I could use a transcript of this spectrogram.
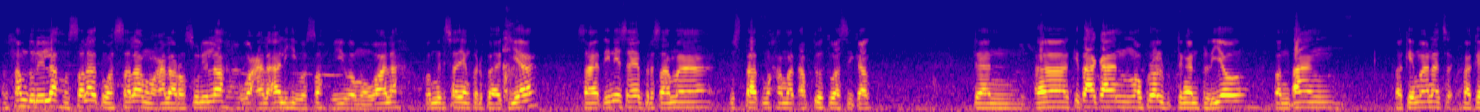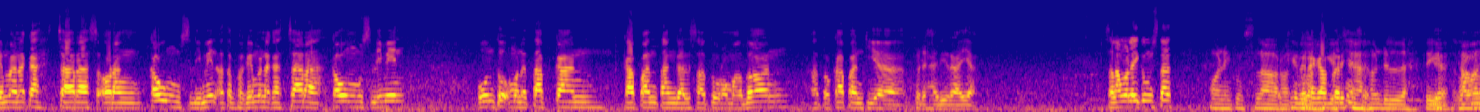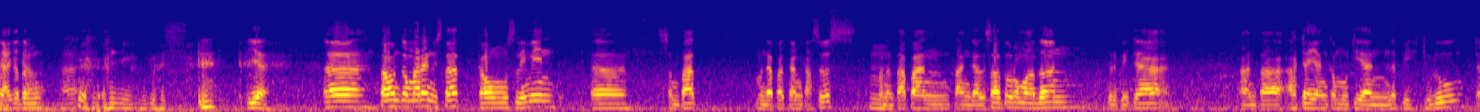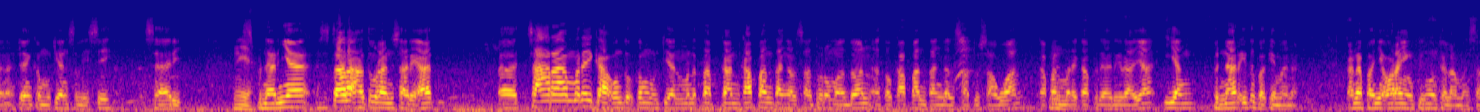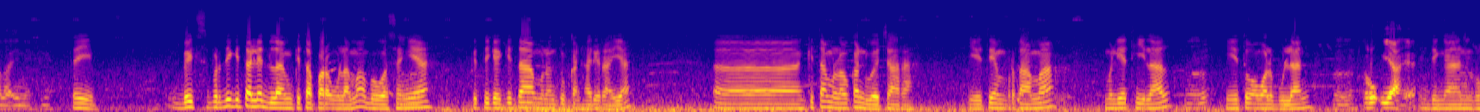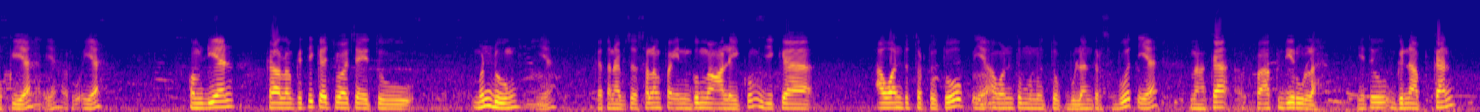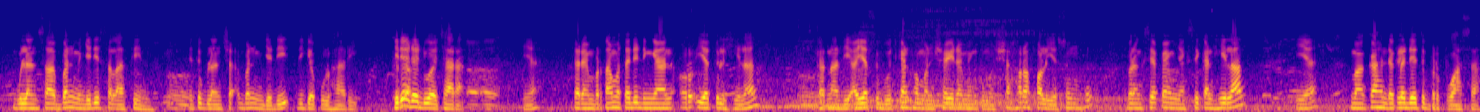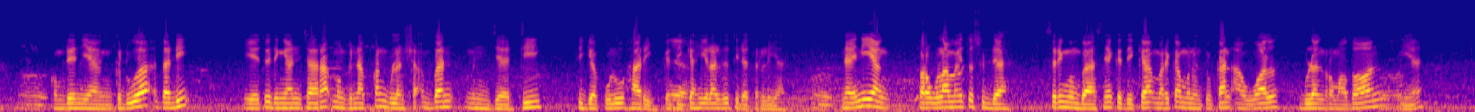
Alhamdulillah wassalatu wassalamu ala Rasulillah wa ala alihi wa sahbihi wa mawalah. Pemirsa yang berbahagia, saat ini saya bersama Ustadz Muhammad Abduh Tuasikal. Dan uh, kita akan ngobrol dengan beliau tentang bagaimana bagaimanakah cara seorang kaum muslimin atau bagaimanakah cara kaum muslimin untuk menetapkan kapan tanggal 1 Ramadan atau kapan dia berhari raya. Assalamualaikum Ustadz. Waalaikumsalam. Gimana kabarnya? Alhamdulillah. Tuh, Ya, lama nggak ketemu. Iya. Eh, tahun kemarin Ustadz, kaum muslimin eh, sempat mendapatkan kasus Hmm. penetapan tanggal 1 Ramadan berbeda antara ada yang kemudian lebih dulu dan ada yang kemudian selisih sehari. Iya. Sebenarnya secara aturan syariat cara mereka untuk kemudian menetapkan kapan tanggal 1 Ramadan atau kapan tanggal 1 Syawal, kapan Hmm. mereka berhari raya yang benar itu bagaimana? Karena banyak orang yang bingung dalam masalah ini. Baik. Baik, seperti kita lihat dalam kitab para ulama bahwasanya ketika kita menentukan hari raya, eh, kita melakukan dua cara. Yaitu yang pertama melihat hilal, Hmm. yaitu awal bulan Hmm. Ru'yah ya. dengan ruqyah ya, ruqyah. Kemudian kalau ketika cuaca itu mendung ya, kata Nabi SAW fa in alaikum jika awan itu tertutup ya, awan itu menutup bulan tersebut ya, maka faqdirulah yaitu genapkan bulan Saban menjadi salasin. Hmm. Itu bulan Syaban menjadi 30 hari. Jadi ada dua cara Heeh. ya. Cara yang pertama tadi dengan ru'yatul hilal karena di ayat sebutkan faman syahida minkum syahra falyasumhu barang siapa yang menyaksikan hilal ya maka hendaklah dia itu berpuasa Hmm. kemudian yang kedua tadi yaitu dengan cara menggenapkan bulan Sya'ban menjadi 30 hari ketika Ya. hilal itu tidak terlihat Hmm. nah ini yang para ulama itu sudah sering membahasnya ketika mereka menentukan awal bulan Ramadan ya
